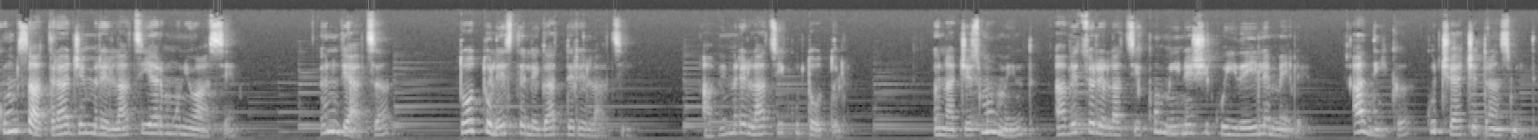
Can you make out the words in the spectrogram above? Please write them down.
Cum să atragem relații armonioase? În viață, totul este legat de relații. Avem relații cu totul. În acest moment, aveți o relație cu mine și cu ideile mele, adică cu ceea ce transmit.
